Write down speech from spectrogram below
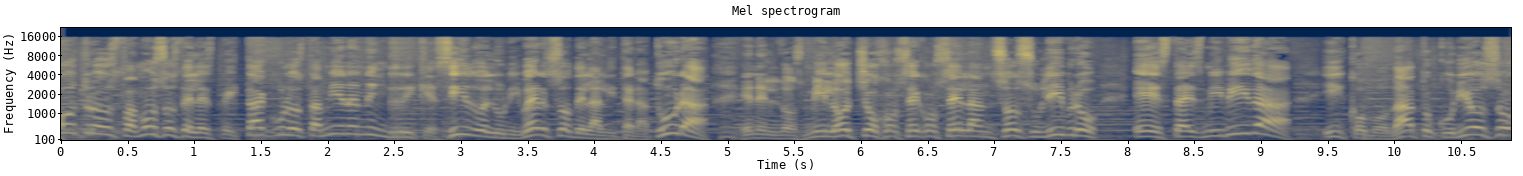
Otros famosos del espectáculo también han enriquecido el universo de la literatura. En el 2008 José José lanzó su libro Esta es mi vida y como dato curioso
